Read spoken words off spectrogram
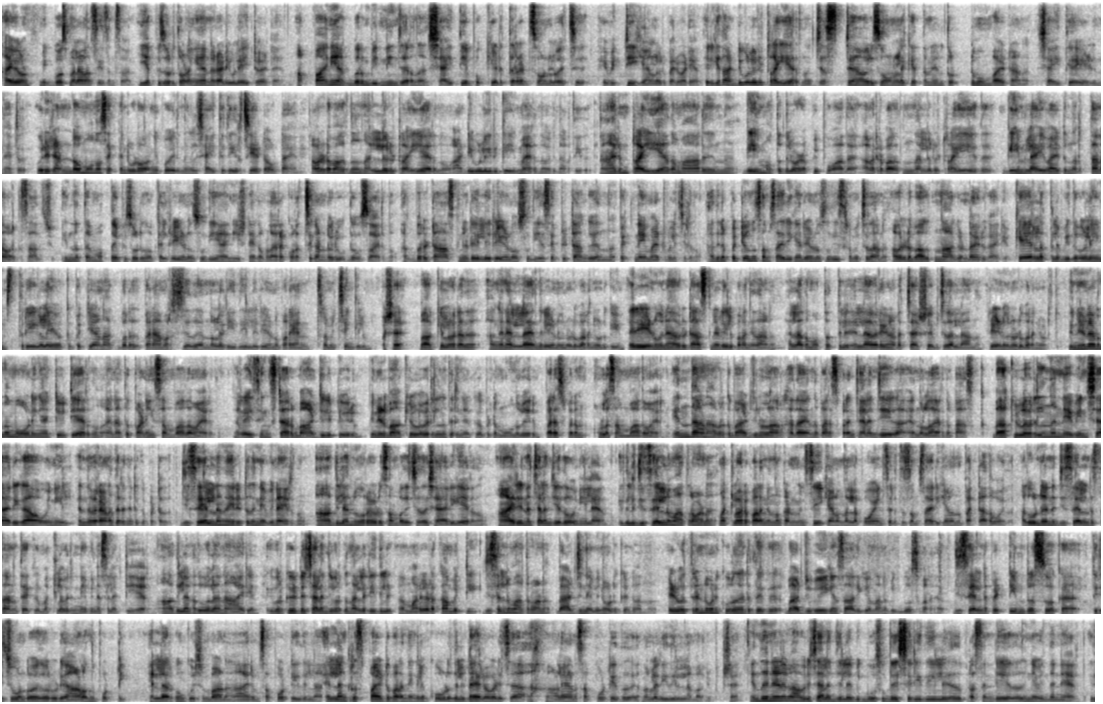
Hi all Bigg Boss Malayalam season seven ഈ episode തുടങ്ങിയ തന്നെ ഒരു അടിപൊളി ഐറ്റമായിട്ടായിരുന്നു അപ്പാനി അക്ബറും ബിന്നിയും ചേർന്ന് ശൈത്യയെ പൊക്കിയെടുത്ത് റെഡ് സോണിൽ വെച്ച് എവിക്റ്റ് ചെയ്യിക്കാനുള്ള ഒരു പരിപാടിയാണ് എനിക്കത് അടിപൊളി ഒരു ട്രൈ ആയിരുന്നു. ജസ്റ്റ് ആ ഒരു സോണിലേക്ക് എത്തുന്നതിന് തൊട്ട് മുമ്പായിട്ടാണ് ശൈത്യ എഴുന്നേറ്റത്. ഒരു രണ്ടോ മൂന്നോ സെക്കൻഡ് കൂടെ ഉറങ്ങിപ്പോയിരുന്നെങ്കിൽ ശൈത്യ തീർച്ചയായിട്ടും ഔട്ടായേനെ അവരുടെ ഭാഗത്ത് നിന്ന് നല്ലൊരു ട്രൈ ആയിരുന്നു. അടിപൊളി ഒരു ഗെയിം ആയിരുന്നു അവർ നടത്തിയത്. ആരും ട്രൈ ചെയ്യാതെ മാറി നിന്ന് ഗെയിം മൊത്തത്തിൽ ഉഴപ്പി പോവാതെ അവരുടെ ഭാഗത്ത് നിന്ന് നല്ലൊരു ട്രൈ ചെയ്ത് ഗെയിം ലൈവായിട്ട് നിർത്താൻ അവർക്ക് സാധിച്ചു. ഇന്നത്തെ മൊത്തം എപ്പിസോഡ് നോക്കിയാൽ രേണുസുതിയെ അനീഷിനെയൊക്കെ വളരെ കുറച്ച് കണ്ട ഒരു ദിവസമായിരുന്നു. അക്ബർ ടാസ്കിനിടയിൽ രേണുസുതിയെ സെപ്റ്റി ടാങ്ക് എന്ന് പെറ്റ് നെയിമായിട്ട് വിളിച്ചിരുന്നു. അതിനെപ്പറ്റി ഒന്ന് സംസാരിക്കാൻ രേണു രേണുസുതി ശ്രമിച്ചതാണ്. അവരുടെ ഭാഗത്തുനിന്ന് ആകെ ഉണ്ടായ ഒരു കാര്യം. കേരളത്തിലെ വിധവകളെയും സ്ത്രീകളെയും ഒക്കെ പറ്റിയാണ് അക്ബർ പരാമർശിച്ചത് എന്നുള്ള രീതിയിൽ രേണു പറയാൻ ശ്രമിച്ചെങ്കിലും പക്ഷെ ബാക്കിയുള്ളവരത് അങ്ങനെയല്ല എന്ന് രേണുവിനോട് പറഞ്ഞു കൊടുക്കുകയും രേണുവിനെ ആ ഒരു ടാസ്കിനിടയിൽ പറഞ്ഞതാണ്. അല്ലാതെ മൊത്തത്തിൽ എല്ലാവരെയും അടച്ചാക്ഷേപിച്ചതല്ല എന്ന് രേണുവിനോട് പറഞ്ഞു കൊടുത്തു. പിന്നീട് നടന്ന മോർണിംഗ് ആക്ടിവിറ്റി ആയിരുന്നു അതിനകത്ത് പണി സംവാദമായിരുന്നു. റേസിംഗ് സ്റ്റാർ ബാഡ്ജ് കിട്ടിയവരും പിന്നീട് ബാക്കിയുള്ളവരിൽ നിന്ന് തിരഞ്ഞെടുക്കപ്പെട്ട മൂന്ന് പേരും പരസ്പരം ഉള്ള സംവാദമായിരുന്നു. എന്താണ് അവർക്ക് ബാഡ്ജിനുള്ള അർഹത എന്ന് പരസ്പരം ചലഞ്ച് ചെയ്യുക എന്നുള്ളതായിരുന്നു ടാസ്ക് ബാക്കിയുള്ളവരിൽ നിന്ന് നെവിൻ ശാരിക ഒനീൽ എന്നിവരാണ് തിരഞ്ഞെടുക്കപ്പെട്ടത്. ജിസേലിനെ നേരിട്ടത് നെവിനായിരുന്നു. ആദില നൂറയോട് സംവദിച്ചത് ശാരികയായിരുന്നു. ആര്യനെ ചലഞ്ച് ചെയ്ത് ഒനീലായിരുന്നു. ഇതിൽ ജിസേലിന് മാത്രമാണ് മറ്റുള്ളവരെ പറഞ്ഞൊന്നും കൺവിൻസ് ചെയ്യിക്കാനോ നല്ല പോയിന്റ്സ് എടുത്ത് സംസാരിക്കാനൊന്നും പറ്റാതെ പോയത്. അതുകൊണ്ട് തന്നെ ജിസേലിന്റെ സ്ഥാനത്തേക്ക് മറ്റുള്ളവർ നെവിനെ സെലക്ട് ചെയ്യായിരുന്നു ആദിലൻ അതുപോലെ തന്നെ ആര്യൻ ഇവർക്ക് കിട്ടിയ ചലഞ്ച് ഇവർക്ക് നല്ല രീതിയിൽ മറികടക്കാൻ പറ്റി. ജിസലിന് മാത്രമാണ് ബാഡ്ജ് നെവിന് കൊടുക്കേണ്ടി വന്നത്. എഴുപത്തിരണ്ട് മണിക്കൂർ നേരത്തേക്ക് ബാഡ്ജ് ഉപയോഗിക്കാൻ സാധിക്കുമെന്നാണ് ബിഗ് ബോസ് പറഞ്ഞത്. ജിസേലിന്റെ പെട്ടിയും ഡ്രസ്സും ഒക്കെ തിരിച്ചു കൊണ്ടുപോയതോടുകൂടി ആളൊന്ന് പൊട്ടി. എല്ലാവർക്കും കുശുമ്പാണ് ആരും സപ്പോർട്ട് ചെയ്തില്ല. എല്ലാം ക്രിസ്പായിട്ട് പറഞ്ഞെങ്കിലും കൂടുതൽ ഡയലോഗ് അടിച്ച ആളെയാണ് സപ്പോർട്ട് ചെയ്തത് എന്നുള്ള രീതിയിലെല്ലാം പറഞ്ഞു. പക്ഷേ എന്ത് തന്നെയാണെങ്കിലും ആ ഒരു ചലഞ്ചിൽ ബിഗ് ബോസ് ഉദ്ദേശിച്ച രീതിയിൽ അത് പ്രസന്റ് ചെയ്തത് നെവിൻ തന്നെയായിരുന്നു.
